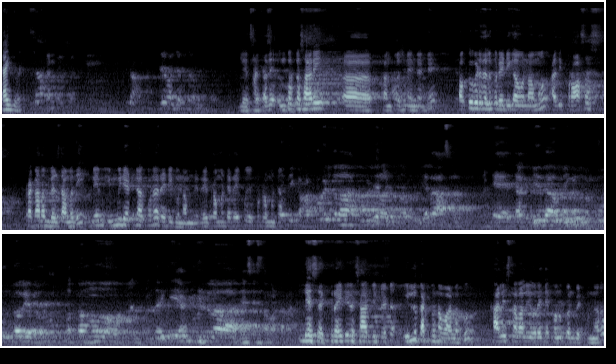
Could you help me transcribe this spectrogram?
thank you లేదు సార్ అదే ఇంకొకసారి కంక్లూజన్ ఏంటంటే హక్కు విడుదలకు రెడీగా ఉన్నాము. అది ప్రాసెస్ ప్రకారం వెళ్తాం అది. మేము ఇమ్మీడియట్గా కూడా రెడీగా ఉన్నాం. రేపు రమ్మంటే రేపు ఎప్పుడు రమ్మంటే లేదో లేదు సార్ క్రైటీరియా ఛార్జ్ రేట్ ఇల్లు కట్టుకున్న వాళ్ళకు ఖాళీ స్థలాలు ఎవరైతే కొనుక్కొని పెట్టుకున్నారో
